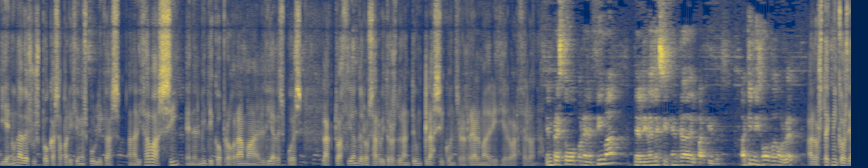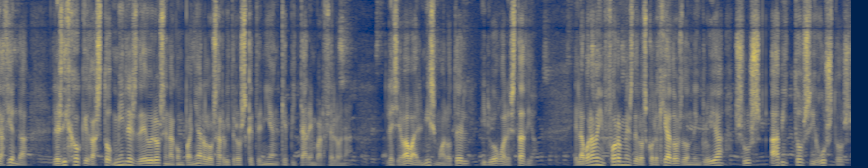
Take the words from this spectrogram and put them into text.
y en una de sus pocas apariciones públicas analizaba así, en el mítico programa El día después, la actuación de los árbitros durante un clásico entre el Real Madrid y el Barcelona. Siempre estuvo por encima del nivel de exigencia del partido. Aquí mismo lo podemos ver. A los técnicos de Hacienda les dijo que gastó miles de euros en acompañar a los árbitros que tenían que pitar en Barcelona. Les llevaba él mismo al hotel y luego al estadio elaboraba informes de los colegiados donde incluía sus hábitos y gustos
